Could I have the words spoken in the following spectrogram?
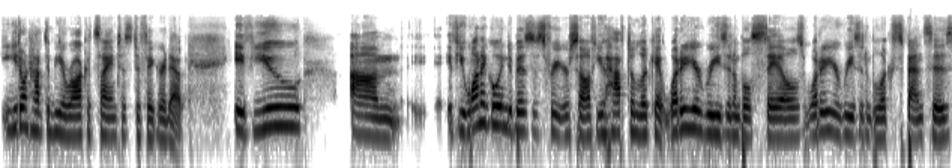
you don't have to be a rocket scientist to figure it out. If you um, if you want to go into business for yourself, you have to look at what are your reasonable sales, what are your reasonable expenses,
